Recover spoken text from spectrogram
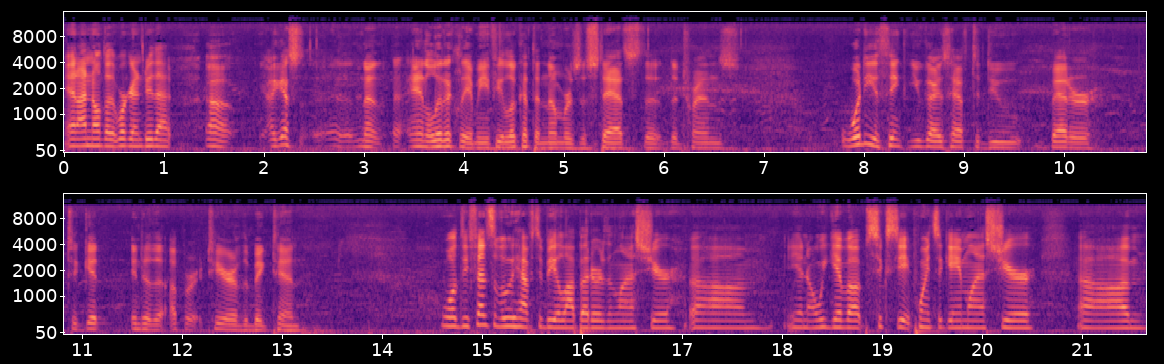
and I know that we're going to do that. Uh, I guess uh, not, uh, analytically, I mean, if you look at the numbers, the stats, the the trends, what do you think you guys have to do better to get into the upper tier of the Big Ten? Well, defensively, we have to be a lot better than last year. Um, you know, we give up 68 points a game last year. Um,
